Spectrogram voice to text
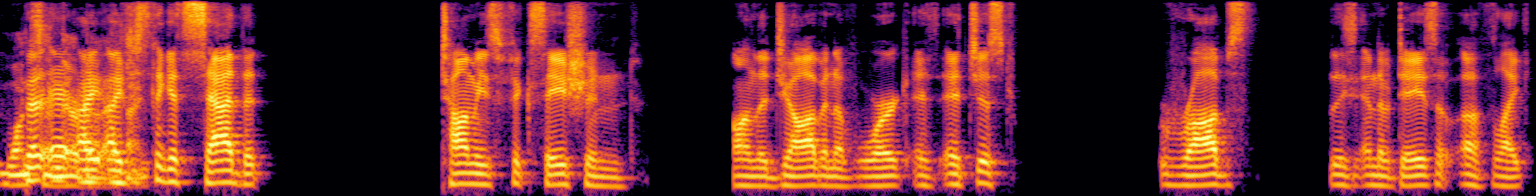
once But in their I, bed. I, I, just think it's sad that Tommy's fixation on the job and of work it, it just robs these end of days of, of like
